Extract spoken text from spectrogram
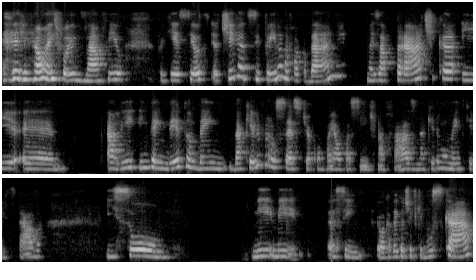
ele realmente foi um desafio, porque se eu, eu tive a disciplina na faculdade, mas a prática e é, ali entender também daquele processo de acompanhar o paciente na fase, naquele momento que ele estava, isso me, me assim, eu acabei que eu tive que buscar,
